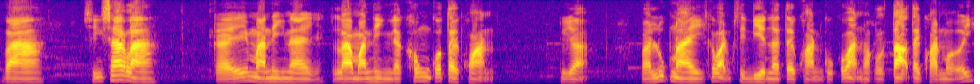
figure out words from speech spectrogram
Và chính xác là cái màn hình này là màn hình là không có tài khoản. Được chưa và lúc này các bạn có thể điền là tài khoản của các bạn hoặc là tạo tài khoản mới.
